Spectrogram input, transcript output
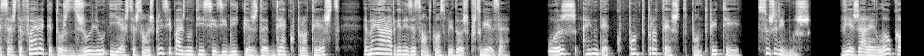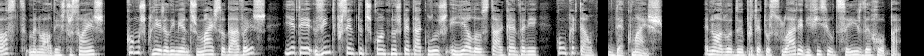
sexta-feira, 14 de julho, e estas são as principais notícias e dicas da DECO Proteste, a maior organização de consumidores portuguesa. Hoje, em DECO.proteste.pt, sugerimos viajar em low cost, manual de instruções, como escolher alimentos mais saudáveis e até 20% de desconto nos espetáculos Yellow Star Company com o cartão DECO+. A nódoa de protetor solar é difícil de sair da roupa.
